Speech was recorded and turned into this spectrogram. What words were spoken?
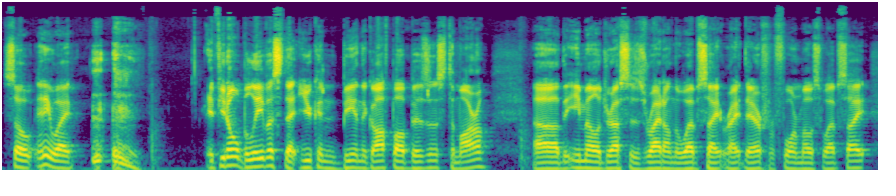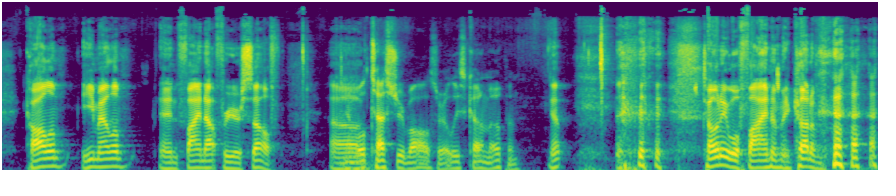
So anyway, if you don't believe us that you can be in the golf ball business tomorrow, uh, the email address is right on the website right there for Foremost website. Call them, email them, and find out for yourself. and Uh, we'll test your balls or at least cut them open. Yep. Tony will find them and cut them.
